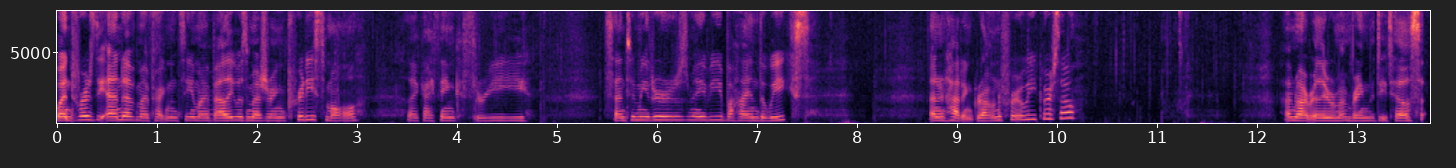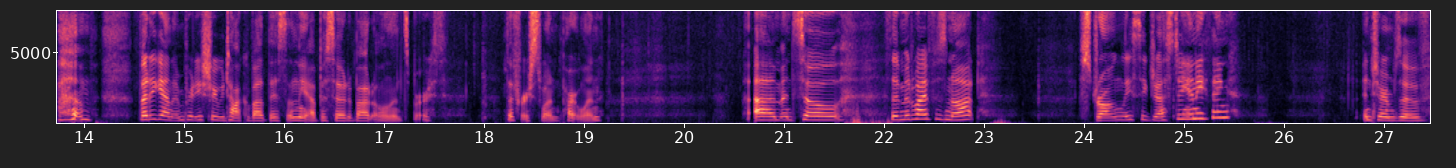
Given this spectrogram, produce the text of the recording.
when towards the end of my pregnancy, my belly was measuring pretty small, like I think three centimeters maybe behind the weeks, and it hadn't grown for a week or so. I'm not really remembering the details. Um, but again, I'm pretty sure we talk about this on the episode about Olin's birth, the first one, part one. Um, and so the midwife is not strongly suggesting anything in terms of,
